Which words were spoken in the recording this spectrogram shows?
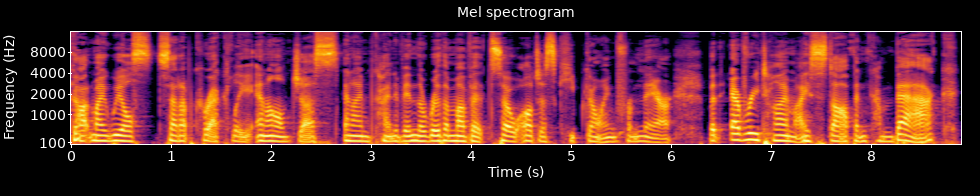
got my wheels set up correctly and I'll just, and I'm kind of in the rhythm of it. So I'll just keep going from there. But every time I stop and come back,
